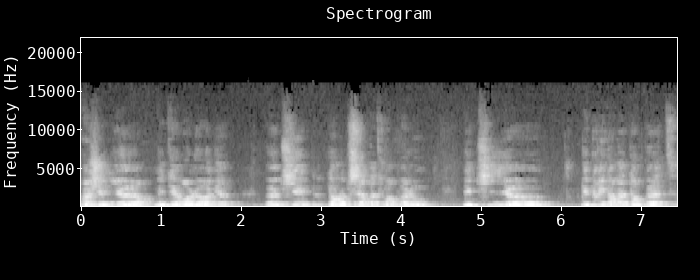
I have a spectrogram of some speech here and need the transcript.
ingénieur météorologue euh, qui est dans l'Observatoire Vallon et qui euh, est pris dans la tempête,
